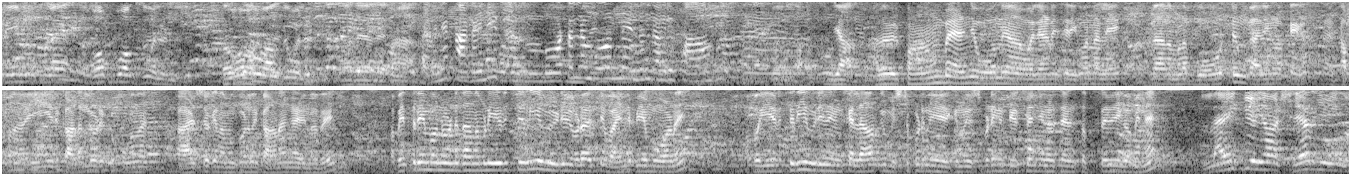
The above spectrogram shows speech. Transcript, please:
സെയിം നമ്മളെ സോപ്പ് ബോക്സ് പോലെ ഉണ്ട് സോപ്പ്. ബോക്സ് പോലെ ഉണ്ട് അതെ അതെ. പിന്നെ കടലിൽ ബോട്ടെല്ലാം പോകുന്ന എന്താ ഒരു പാമ്പ് യാ അതൊരു പാമ്പ് അഴിഞ്ഞു പോകുന്ന പോലെയാണ് ശരിക്കും പറഞ്ഞാലേ ഇതാ നമ്മളെ ബോട്ടും കാര്യങ്ങളൊക്കെ ഈ ഒരു കടലിലൂടെ പോകുന്ന കാഴ്ചയൊക്കെ നമുക്ക് ഇവിടെ കാണാൻ കഴിയുന്നത്. അപ്പോൾ ഇത്രയും പറഞ്ഞുകൊണ്ട് ഇതാ നമ്മൾ ഈ ഒരു ചെറിയ വീഡിയോ ഇവിടെ വെച്ച് വൈൻഡപ്പ് ചെയ്യാൻ പോവാണ്. അപ്പോൾ ഈ ഒരു ചെറിയ വീഡിയോ നിങ്ങൾക്ക് എല്ലാവർക്കും ഇഷ്ടപ്പെടുന്നതായിരിക്കുന്നു ഇഷ്ടപ്പെടുമെങ്കിൽ തീർച്ചയായും ഞങ്ങൾ ചാനൽ സബ്സ്ക്രൈബ് ചെയ്യുക. പിന്നെ ലൈക്ക് ചെയ്യുക ഷെയർ ചെയ്യുക.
